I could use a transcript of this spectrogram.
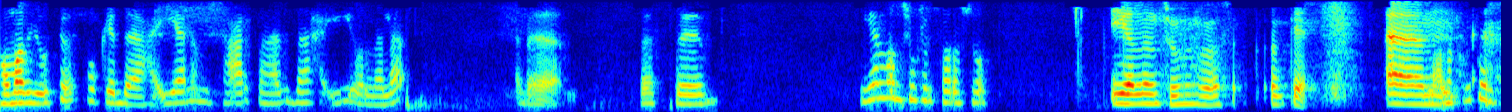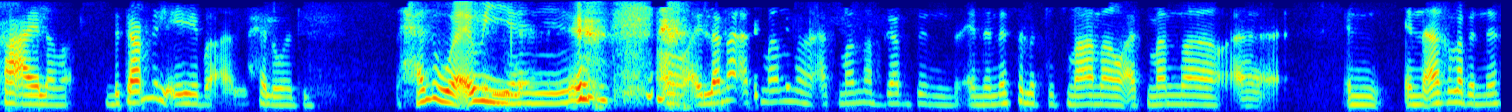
هما بيوصفوا كده. حقيقي أنا مش عارفة هل ده حقيقي ولا لأ. بس يلا نشوف الفراشات. يلا نشوف الفراشات أوكي. أم... العلاقات الفعالة بقى. بتعمل إيه بقى الحلوة دي؟ حلوة قوي يعني. آه اللي أنا أتمنى أتمنى بجد إن إن الناس اللي بتسمعنا وأتمنى آه، إن إن أغلب الناس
